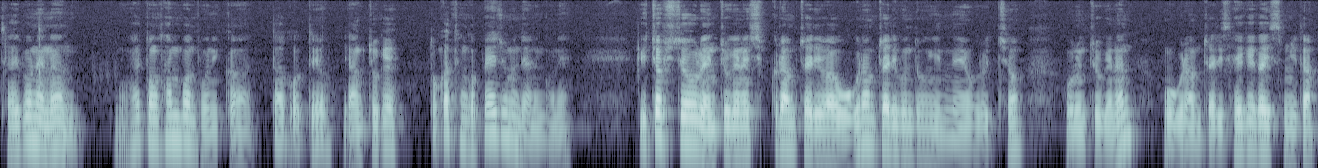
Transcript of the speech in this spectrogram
자, 이번에는 뭐 활동 3번 보니까 딱 어때요? 양쪽에 똑같은 거 빼주면 되는 거네. 위접시 저울 왼쪽에는 10g짜리와 5g짜리 분동이 있네요. 그렇죠? 오른쪽에는 5g짜리 3개가 있습니다.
